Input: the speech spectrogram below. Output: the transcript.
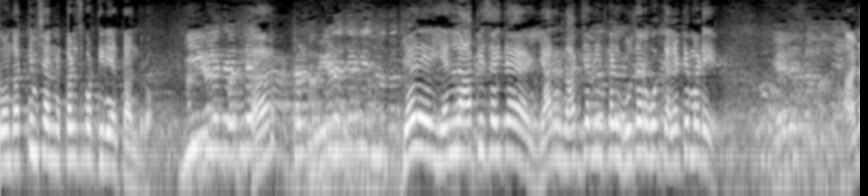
ಒಂದು ಹತ್ತು ನಿಮಿಷ ಕಳ್ಸ್ಕೊಡ್ತೀನಿ ಅಂತ ಅಂದ್ರು. ಆ? ಕೇಳಿ ಎಲ್ಲ ಆಫೀಸ್ ಐತೆ. ಯಾರು ನಾಲ್ಕು ಜನ ನಿಂತ್ಕೊಳ್ಳಿ ಉಳ್ದಾರ ಹೋಗಿ ಗಲಾಟೆ ಮಾಡಿ. ಅಣ್ಣ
